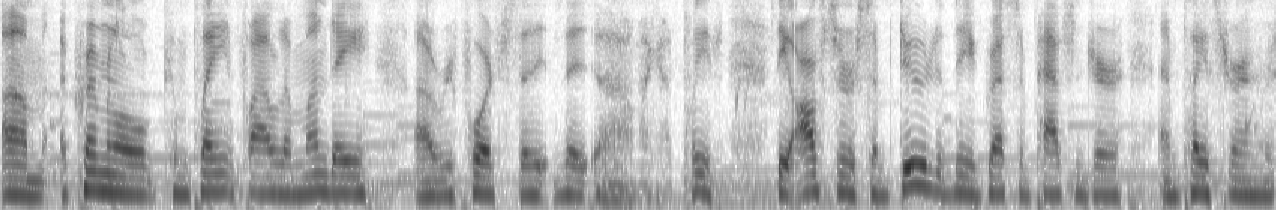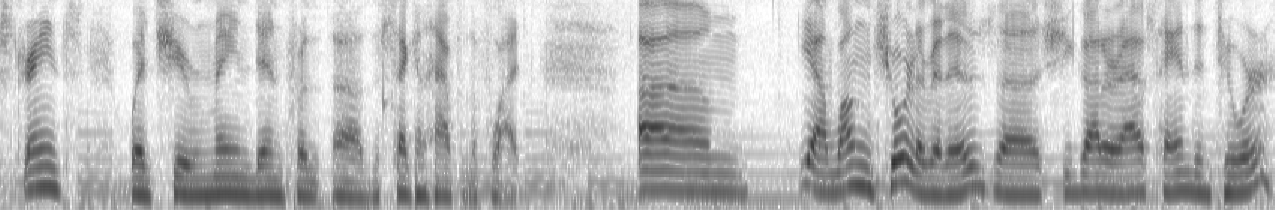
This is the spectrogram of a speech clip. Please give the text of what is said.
Um, a criminal complaint filed on Monday uh, reports that, that, oh my god, please, the officer subdued the aggressive passenger and placed her in restraints, which she remained in for uh, the second half of the flight. Um, yeah, long and short of it is, uh, she got her ass handed to her,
